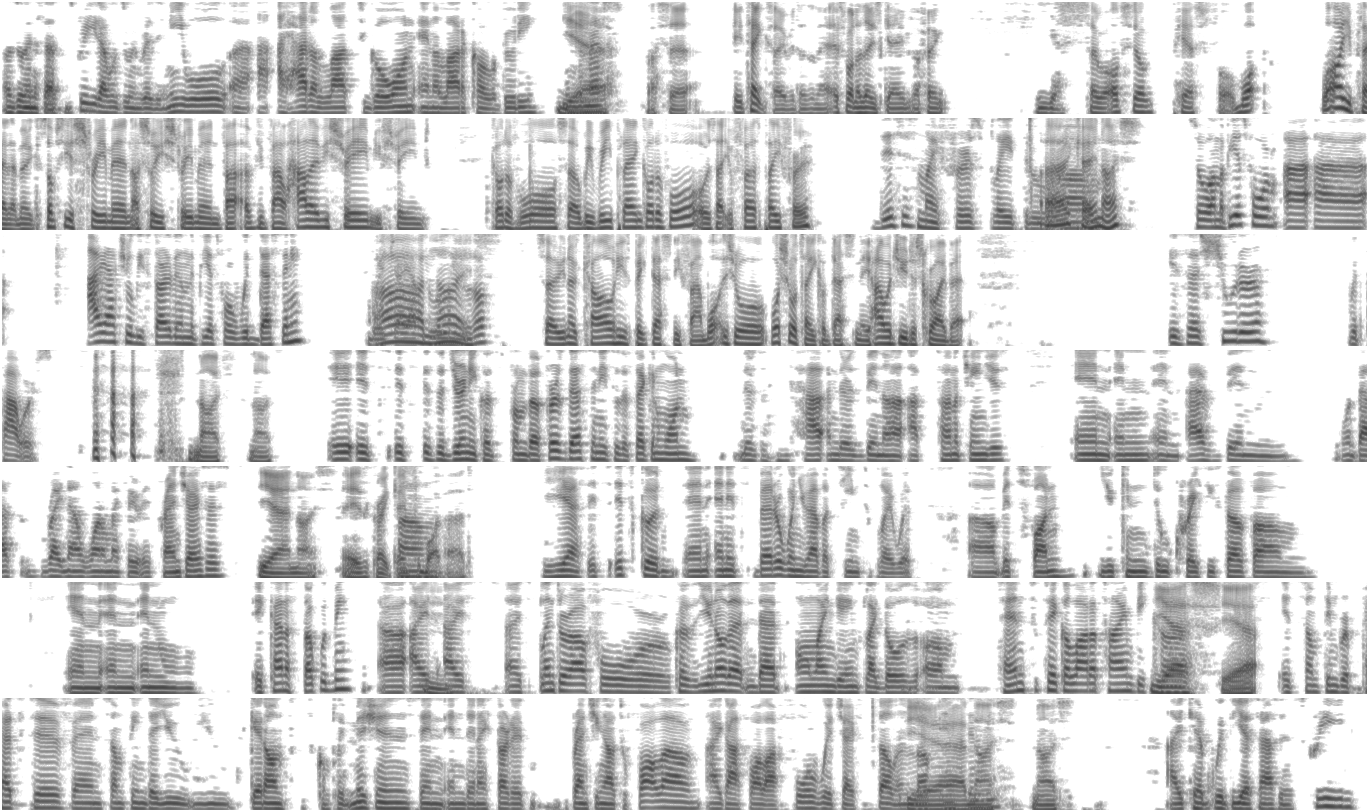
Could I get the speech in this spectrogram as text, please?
I was doing Assassin's Creed. I was doing Resident Evil. Uh, I, I had a lot to go on and a lot of Call of Duty. in the Yeah. mess. That's it. It takes over, doesn't it? It's one of those games, I think. Yeah. So obviously on PS4, what what are you playing at the moment? Because obviously you're streaming. I saw you streaming Val- have you- Valhalla. Have you streamed? You've streamed God of War. So are we replaying God of War, or is that your first playthrough? This is my first playthrough. Uh, okay, Um, nice. So on the PS4, uh, uh, I actually started on the PS4 with Destiny, which I Ah, absolutely nice. love. So you know, Carl, he's a big Destiny fan. What is your what's your take on Destiny? How would you describe it? It's a shooter with powers. nice, nice. It, it's it's it's a journey because from the first Destiny to the second one, there's ha- and there's been a, a ton of changes, and and and I've been well, that's right now one of my favorite franchises. Yeah, nice. It is a great game from what Um, I've heard. Yes, it's it's good and and it's better when you have a team to play with. Um, it's fun. You can do crazy stuff. Um, and and and it kind of stuck with me. Uh, I Hmm. I I splinter out for because you know that that online games like those um tend to take a lot of time because Yes, yeah, it's something repetitive and something that you you get on to complete missions and and then I started branching out to Fallout. I got Fallout 4 which I fell in love yeah. instantly. Nice, nice. I kept with the Assassin's Creed.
